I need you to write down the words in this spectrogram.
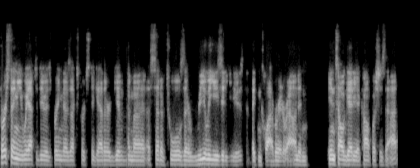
first thing we have to do is bring those experts together give them a, a set of tools that are really easy to use that they can collaborate around and intel geti accomplishes that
